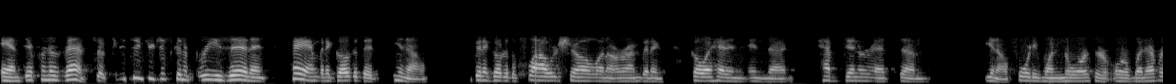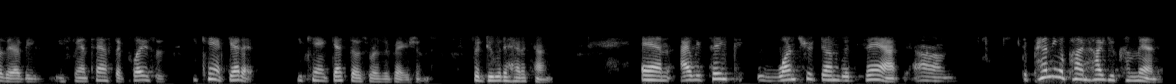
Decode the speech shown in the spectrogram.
and different events. So if you think you're just going to breeze in and hey, I'm going to go to the you know, I'm going to go to the flower show and or I'm going to go ahead and, and uh, have dinner at um, you know 41 North or or whatever there these these fantastic places. You can't get it. You can't get those reservations. So do it ahead of time. And I would think once you're done with that, um, depending upon how you come in,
